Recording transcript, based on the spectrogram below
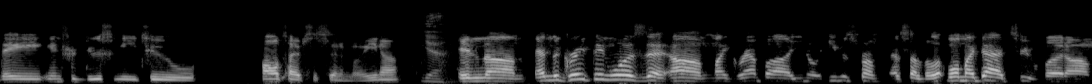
they introduced me to all types of cinema. You know Yeah. and um and the great thing was that um my grandpa you know he was from El Salvador well my dad too but um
